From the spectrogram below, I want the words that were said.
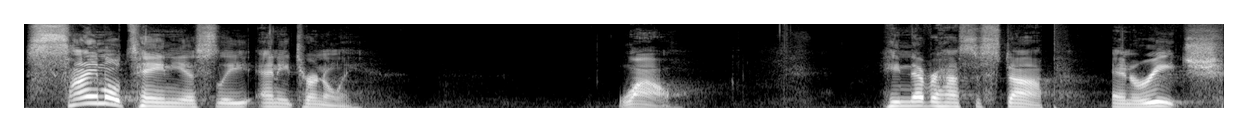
simultaneously, and eternally. Wow. He never has to stop and reach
